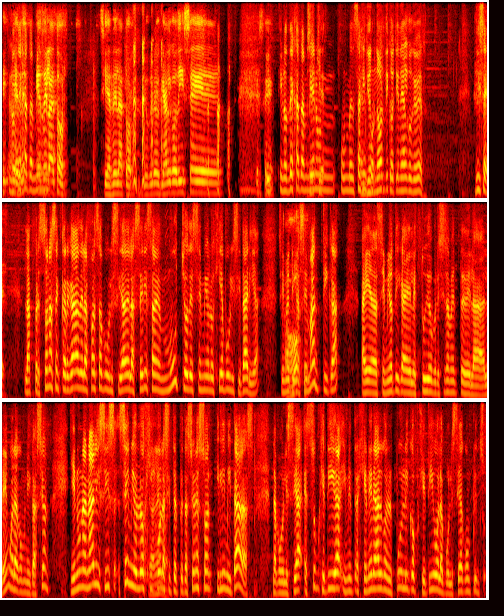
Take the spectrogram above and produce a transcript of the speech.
es, deja de- también es un- delator. Sí, es delator. Yo creo que algo dice. se- Y, y nos deja también un, un mensaje El dios importante. nórdico tiene algo que ver. Dice, las personas encargadas de la falsa publicidad de la serie saben mucho de semiología publicitaria, semiótica Oh, sí. semántica, Hay la semiótica el estudio precisamente de la lengua y la comunicación. Y en un análisis semiológico, las interpretaciones son ilimitadas. La publicidad es subjetiva y mientras genera algo en el público objetivo, la publicidad cumple su,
